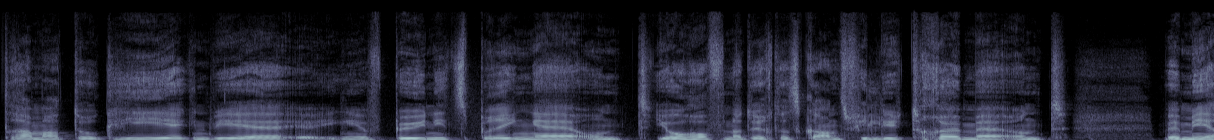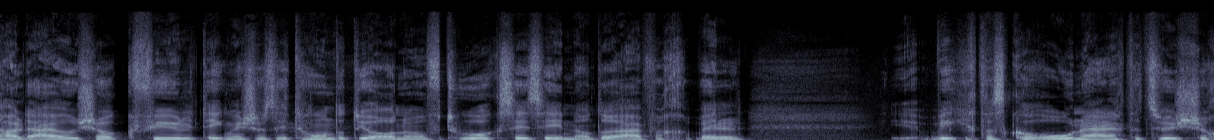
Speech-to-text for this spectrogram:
Dramaturgie irgendwie, äh, irgendwie auf die Bühne zu bringen und ja, hoffen natürlich, dass ganz viele Leute kommen und wenn wir halt auch schon gefühlt irgendwie schon seit 100 Jahren auf Tour sind, oder einfach, weil wirklich das Corona eigentlich dazwischen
